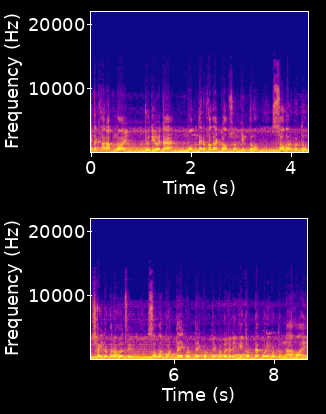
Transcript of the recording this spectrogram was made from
এটা খারাপ নয়। যদিও এটা মন্দের ভালো একটা অপশন কিন্তু সবর করতে উৎসাহিত করা হয়েছে। সবর করতে করতে করতে করতে যদি ভিতরটা পরিবর্তন না হয়,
